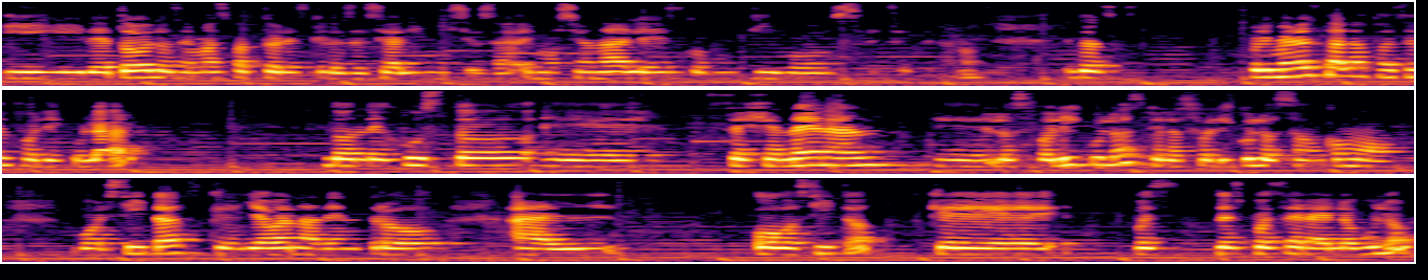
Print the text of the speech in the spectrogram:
y de todos los demás factores que les decía al inicio, o sea, emocionales, cognitivos, etc. Entonces, primero está la fase folicular, donde justo eh, se generan eh, los folículos, que los folículos son como bolsitas que llevan adentro al ovocito, que pues después será el óvulo,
